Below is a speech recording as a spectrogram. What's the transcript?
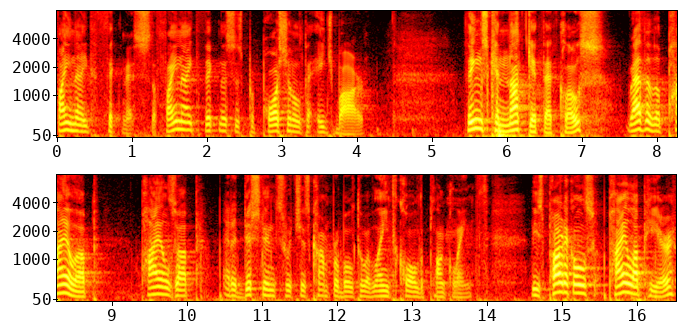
finite thickness. The finite thickness is proportional to h bar. Things cannot get that close. Rather, the pileup piles up at a distance which is comparable to a length called the Planck length. These particles pile up here,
